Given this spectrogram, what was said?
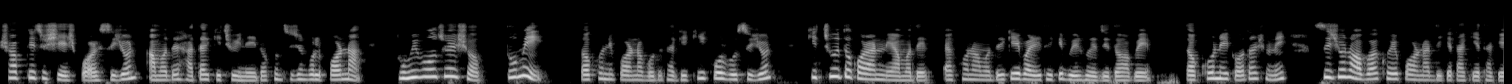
সবকিছু শেষ, পর সৃজন আমাদের হাতে আর কিছুই নেই। তখন সৃজন বলে, পর্ণা, তুমি বলছো এসব? তুমি? তখনই পর্ণা বলতে থাকে, কি করব সৃজন? কিছুই তো করার নেই আমাদের। এখন আমাদেরকে এই বাড়ি থেকে বের হয়ে যেতে হবে। তখন এই কথা শুনে সৃজন অবাক হয়ে পর্ণার দিকে তাকিয়ে থাকে।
